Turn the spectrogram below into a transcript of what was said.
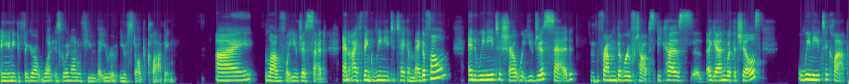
and you need to figure out what is going on with you that you you have stopped clapping. I love what you just said and i think we need to take a megaphone and we need to shout what you just said from the rooftops because again with the chills we need to clap.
